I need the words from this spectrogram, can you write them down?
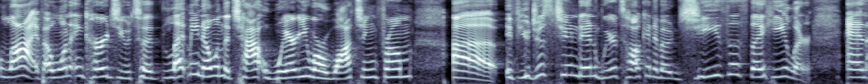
live, I want to encourage you to let me know in the chat where you are watching from. Uh, if you just tuned in, we're talking about Jesus the healer. And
